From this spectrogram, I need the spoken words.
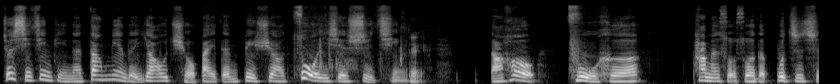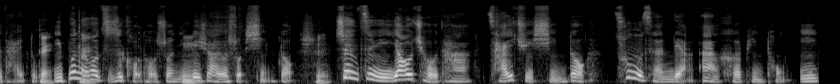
就习近平呢当面的要求拜登必须要做一些事情，对，然后符合他们所说的不支持台独，你不能够只是口头说，你必须要有所行动，是，甚至于要求他采取行动，促成两岸和平统一。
